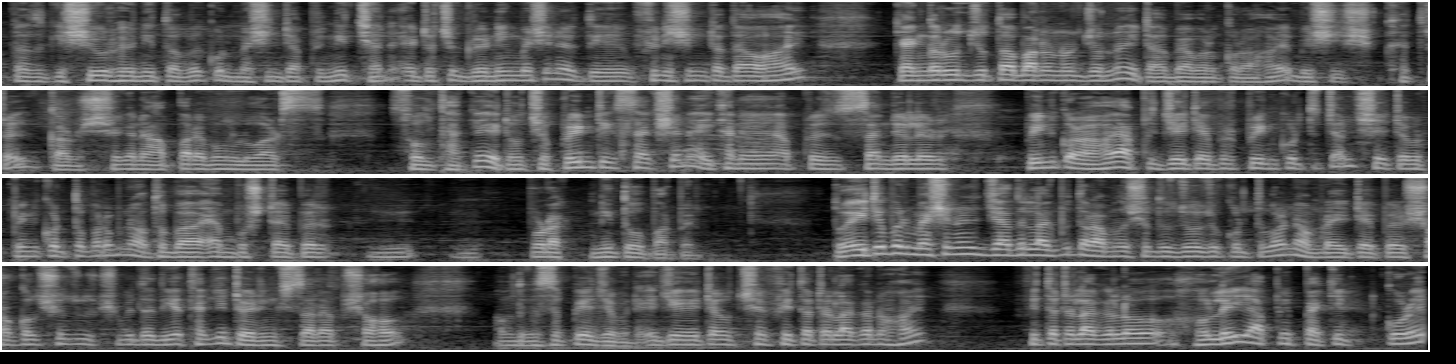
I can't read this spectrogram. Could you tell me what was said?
আপনাদেরকে শিওর হয়ে নিতে হবে কোন মেশিনটি আপনি নিচ্ছেন। এটা হচ্ছে গ্রেনিং মেশিন এতে ফিনিশিংটা দেওয়া হয়। ক্যাঙ্গারুর জুতা বানানোর জন্য এটা ব্যবহার করা হয় বেশি ক্ষেত্রে, কারণ সেখানে আপার এবং লোয়ার্স সোল থাকে। এটা হচ্ছে প্রিন্টিং সেকশন এখানে আপনি স্যান্ডেলের প্রিন্ট করা হয়। আপনি যে টাইপের প্রিন্ট করতে চান, সেই টাইপের প্রিন্ট করতে পারবেন অথবা অ্যাম্বোস টাইপের প্রোডাক্ট নিতেও পারবেন। তো এই টাইপের মেশিনারি যাদের লাগবে তারা আমাদের সাথে যোগাযোগ করতে পারেন। আমরা এই টাইপের সকল সুযোগ সুবিধা দিয়ে থাকি ট্রেনিং সেটআপ সহ আমাদের কাছে পেয়ে যাবেন। এই যে এটা হচ্ছে ফিতাটা লাগানো হয়। ফিতাটা লাগালো হলেই আপনি প্যাকেট করে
